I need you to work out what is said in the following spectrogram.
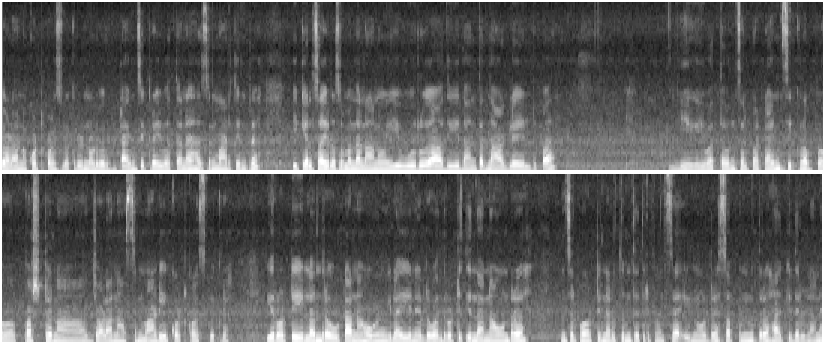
ಜೋಳನ ಕೊಟ್ಟು ಕಳಿಸ್ಬೇಕು ರೀ ನೋಡ್ಬೇಕು ಟೈಮ್ ಸಿಕ್ಕರೆ ಇವತ್ತನೇ ಹಸನ್ ಮಾಡ್ತೀನಿ ರೀ ಈ ಕೆಲಸ ಇರೋ ಸಂಬಂಧ ನಾನು ಈ ಊರು ಅದು ಇದು ಅಂತಂದು ಆಗಲೇ ಇಲ್ಲರಿಪ್ಪ ಈಗ ಇವತ್ತು ಒಂದು ಸ್ವಲ್ಪ ಟೈಮ್ ಸಿಕ್ಕರೆ ಫಸ್ಟ್ ನಾ ಜೋಳನ ಹಸನ್ ಮಾಡಿ ಕೊಟ್ಟು ಕಳಿಸ್ಬೇಕು ರೀ ಈ ರೊಟ್ಟಿ ಇಲ್ಲಾಂದ್ರೆ ಊಟನ ಹೋಗಂಗಿಲ್ಲ ಏನಿಲ್ಲ ಒಂದು ರೊಟ್ಟಿ ತಿಂದು ಅನ್ನ ಉಂಡ್ರೆ ಒಂದು ಸ್ವಲ್ಪ ಹೊಟ್ಟಿನಾರು ತುಂಬ್ತೈತೆ ರೀ ಫ್ರೆಂಡ್ಸ ಈಗ ನೋಡ್ರಿ ಸಪ್ಪನ ಹತ್ರ ಹಾಕಿದೆ ರೀ ನಾನು.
